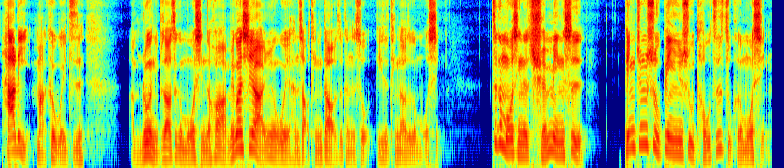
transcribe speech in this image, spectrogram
哈利·马克维兹。啊，如果你不知道这个模型的话，没关系啦，因为我也很少听到，这可能是我第一次听到这个模型。这个模型的全名是平均数变异数投资组合模型。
